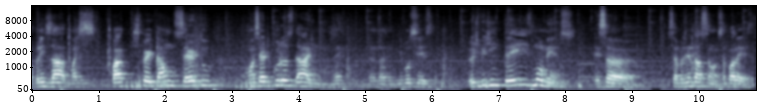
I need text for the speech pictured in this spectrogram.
aprendizado, mas para despertar um certo, uma certa curiosidade né, em vocês. Eu dividi em três momentos essa, essa apresentação, essa palestra.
